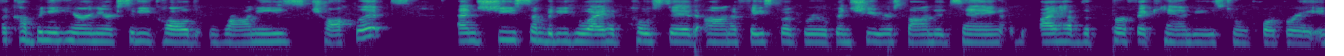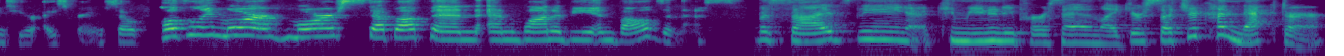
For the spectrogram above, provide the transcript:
a company here in New York City called Ronnie's Chocolates and she's somebody who I had posted on a Facebook group and she responded saying I have the perfect candies to incorporate into your ice cream. So hopefully more more step up and and want to be involved in this. Besides being a community person, like you're such a connector.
